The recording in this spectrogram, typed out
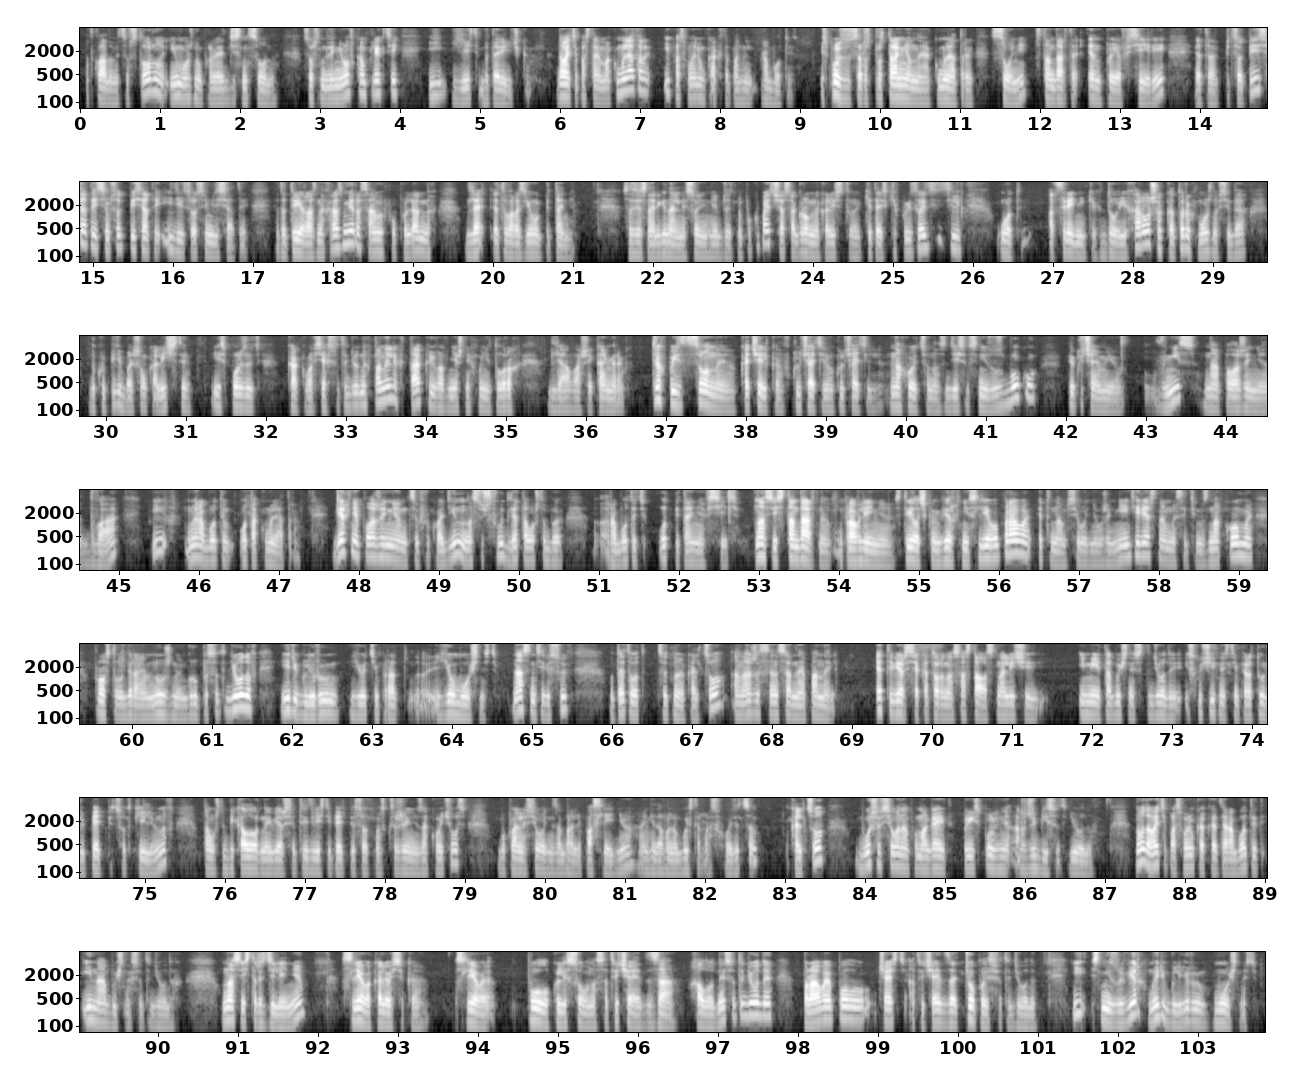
откладывается в сторону и можно управлять дистанционно. Собственно, для него в комплекте и есть батареечка. Давайте поставим аккумулятор и посмотрим, как эта панель работает. Используются распространенные аккумуляторы Sony стандарта NPF серии. Это 550, 750 и 970. Это три разных размера, самых популярных для этого разъема питания. Соответственно, оригинальный Sony не обязательно покупать. Сейчас огромное количество китайских производителей, от, от средненьких до и хороших, которых можно всегда докупить в большом количестве и использовать как во всех светодиодных панелях, так и во внешних мониторах для вашей камеры. Трехпозиционная качелька включатель-выключатель находится у нас здесь вот снизу сбоку. Переключаем ее вниз на положение 2 и мы работаем от аккумулятора. Верхнее положение на циферку 1 у нас существует для того, чтобы работать от питания в сеть. У нас есть стандартное управление стрелочками вверх-вниз, слева-право. Это нам сегодня уже не интересно, мы с этим знакомы. Просто выбираем нужную группу светодиодов и регулируем ее, температуру, ее мощность. Нас интересует вот это вот цветное кольцо, она же сенсорная панель. Эта версия, которая у нас осталась в наличии имеет обычные светодиоды исключительно с температурой 5500 кельвинов, потому что биколорная версия 3200-5500 у нас, к сожалению, закончилась. Буквально сегодня забрали последнюю, они довольно быстро расходятся. Кольцо больше всего нам помогает при использовании RGB светодиодов. Но давайте посмотрим, как это работает и на обычных светодиодах. У нас есть разделение. Слева колесико, слева полуколесо у нас отвечает за холодные светодиоды, правая получасть отвечает за теплые светодиоды. И снизу вверх мы регулируем мощность.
